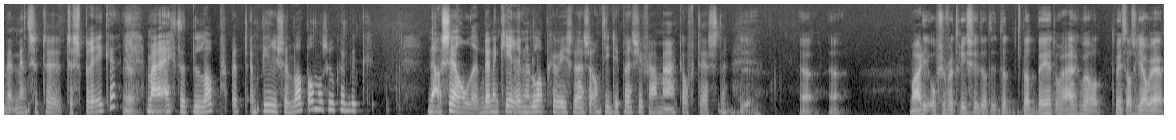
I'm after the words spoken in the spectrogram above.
met mensen te, te spreken. Ja. Maar echt het lab, het empirische labonderzoek heb ik nou, zelden. Ik ben een keer in een lab geweest waar ze antidepressiva maken of testen. Ja, ja. Maar die observatrice, dat, dat, dat ben je toch eigenlijk wel... Tenminste, als ik jou weer...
